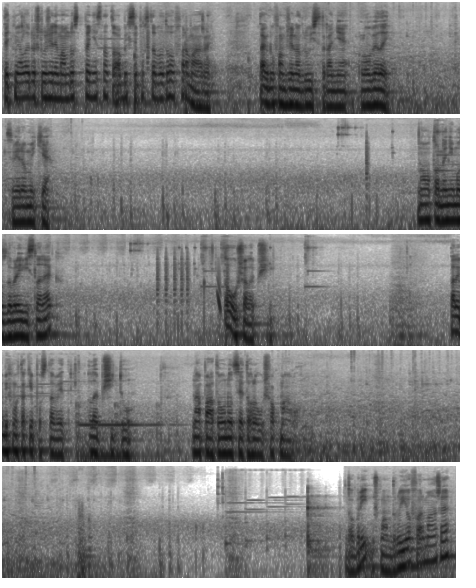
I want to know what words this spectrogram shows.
Teď mi ale došlo, že nemám dost peněz na to, abych si postavil toho farmáře. Tak doufám, že na druhé straně lovili. Svědomitě. No, to není moc dobrý výsledek. To už je lepší. Tady bych mohl taky postavit lepší tu. Na pátou noc je tohle už fakt málo. Dobrý, už mám druhýho farmáře.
